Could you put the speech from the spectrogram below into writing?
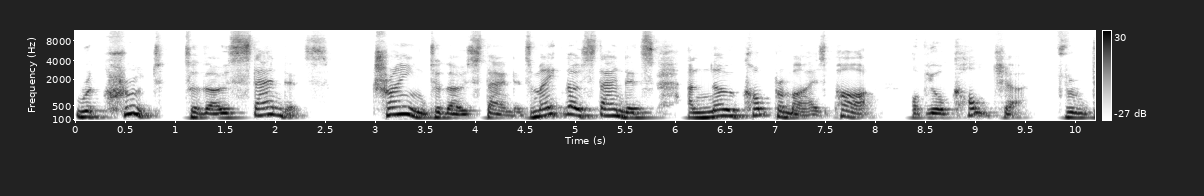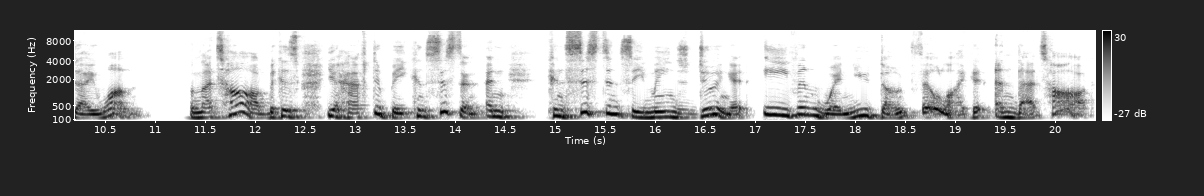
recruit to those standards. Train to those standards. Make those standards a no compromise part of your culture from day one. And that's hard because you have to be consistent. And consistency means doing it even when you don't feel like it. And that's hard.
